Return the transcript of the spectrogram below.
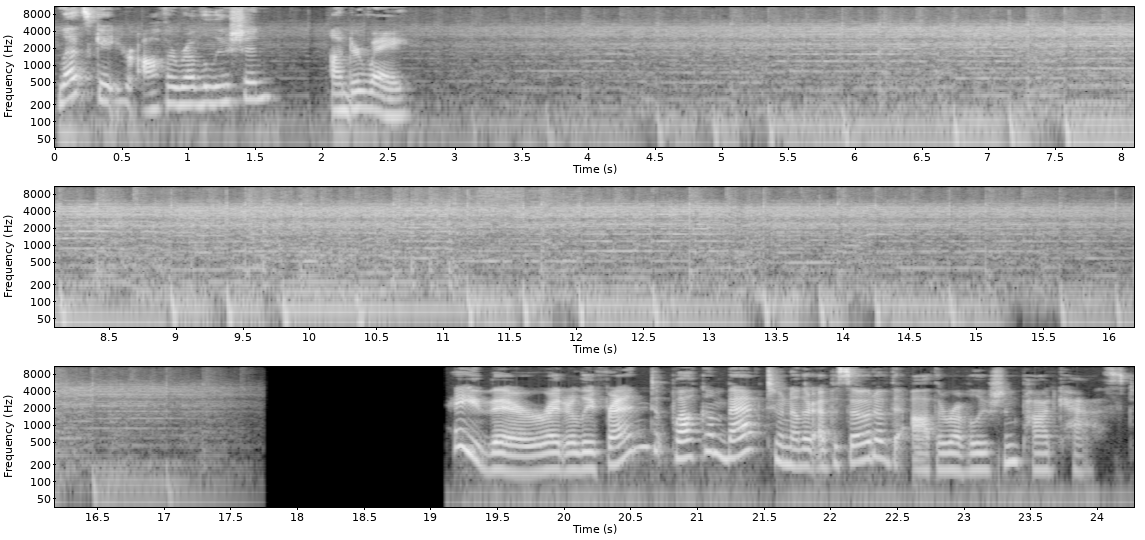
Let's get your author revolution underway. Hey there, writerly friend. Welcome back to another episode of the Author Revolution podcast.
